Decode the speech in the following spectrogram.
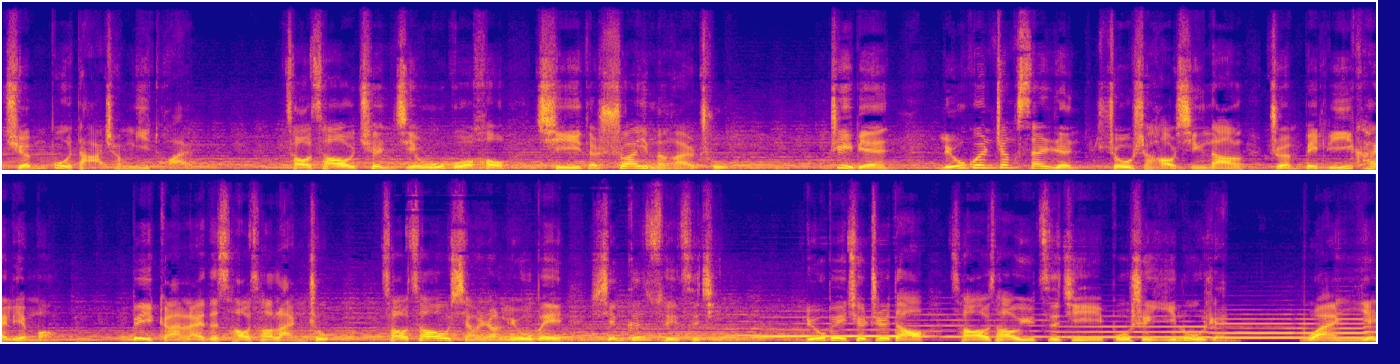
全部打成一团。曹操劝解无果后，气得摔门而出。这边刘关张三人收拾好行囊，准备离开联盟，被赶来的曹操拦住。曹操想让刘备先跟随自己，刘备却知道曹操与自己不是一路人，婉言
